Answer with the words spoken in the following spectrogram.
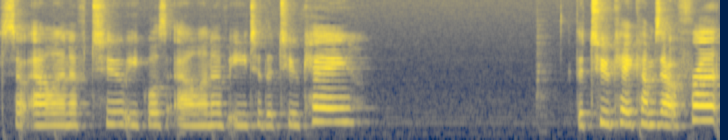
So ln of 2 equals ln of e to the 2k. The 2k comes out front.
